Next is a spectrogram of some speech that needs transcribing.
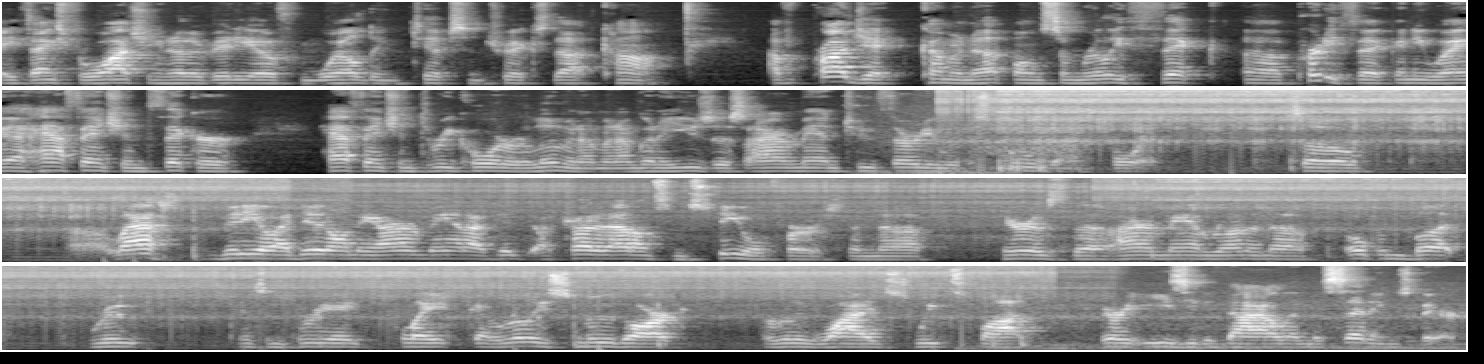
Hey, thanks for watching another video from weldingtipsandtricks.com. I have a project coming up on some really thick, uh, pretty thick anyway, a half inch and thicker, half inch and three quarter aluminum, and I'm going to use this Ironman 230 with a spool gun for it. So, uh, last video I did on the Ironman, I did I tried it out on some steel first, and uh, here is the Ironman running a open butt root and some 3 8 plate, got a really smooth arc, a really wide sweet spot, very easy to dial in the settings there.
